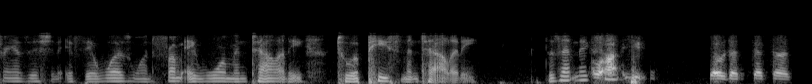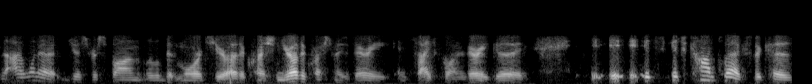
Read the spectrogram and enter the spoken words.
transition, if there was one, from a war mentality to a peace mentality? Does that make Well, I, sense? you, well, that that does. I want to just respond a little bit more to your other question. Your other question was very insightful and very good. It, it, it's it's complex because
